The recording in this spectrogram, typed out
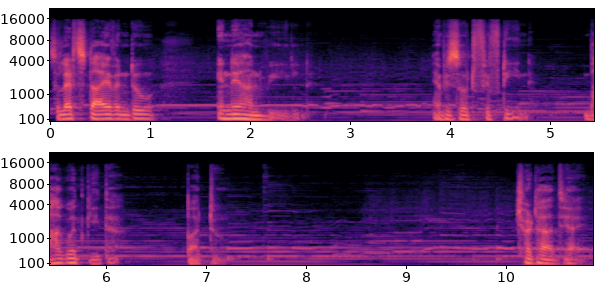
So let's dive into India Unveiled, episode 15, Bhagavad Gita, part 2. छठा अध्याय।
